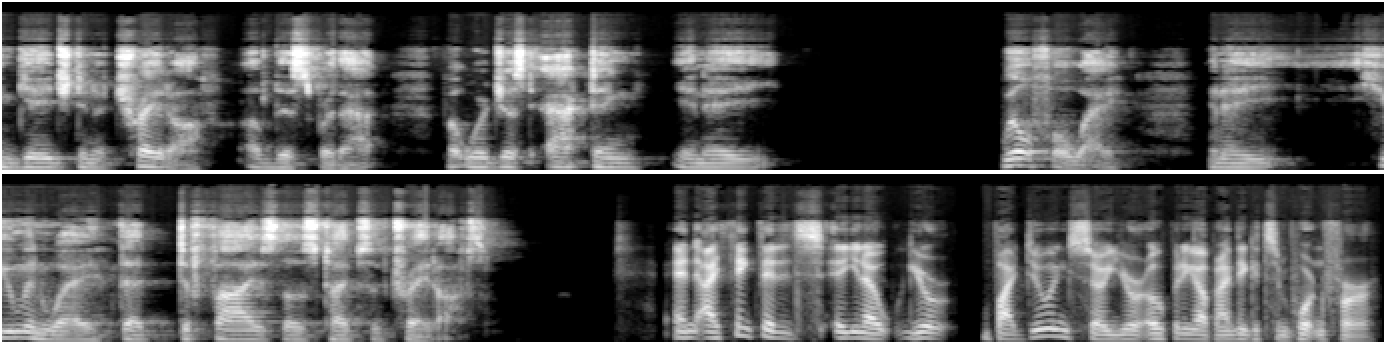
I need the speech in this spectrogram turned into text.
engaged in a trade-off of this for that, but we're just acting in a willful way, in a human way that defies those types of trade-offs. And I think that it's you know you're by doing so you're opening up, and I think it's important for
